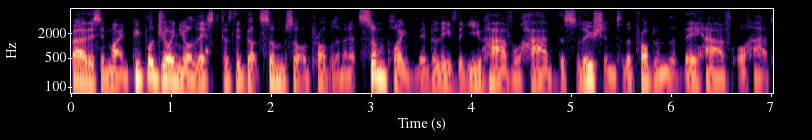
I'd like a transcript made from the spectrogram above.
bear this in mind. People join your list because they've got some sort of problem, and at some point they believe that you have or had the solution to the problem that they have or had.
